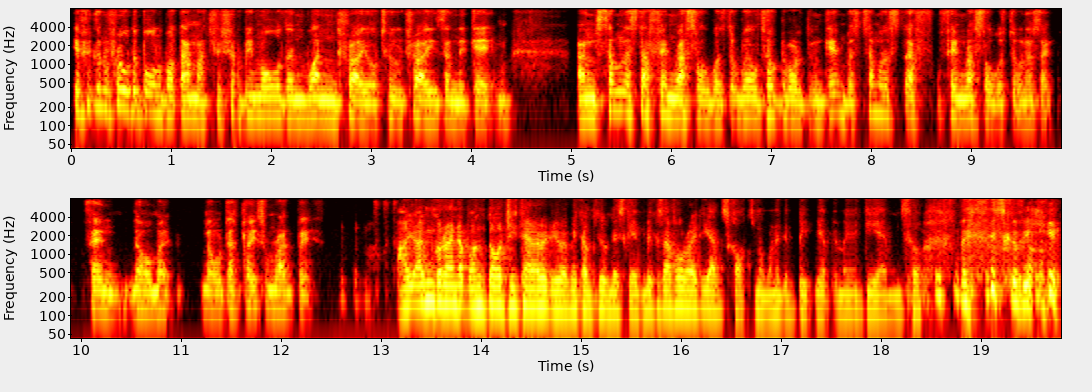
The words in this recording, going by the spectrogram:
If you're going to throw the ball about that much, there should be more than one try or two tries in the game. And some of the stuff Finn Russell was, that Will talked about it in the game, but some of the stuff Finn Russell was doing is like, Finn, no, mate, no, just play some rugby. I, I'm going to end up on dodgy territory when we come through this game because I've already had Scotsman wanting to beat me up in my DM. So this could be.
